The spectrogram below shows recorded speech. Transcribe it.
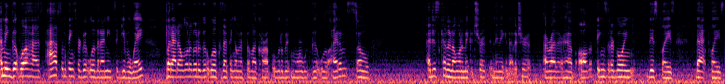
I mean, Goodwill has, I have some things for Goodwill that I need to give away but I don't want to go to Goodwill because I think I'm going to fill my car up a little bit more with Goodwill items. So I just kind of don't want to make a trip and then make another trip. i rather have all the things that are going this place, that place,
